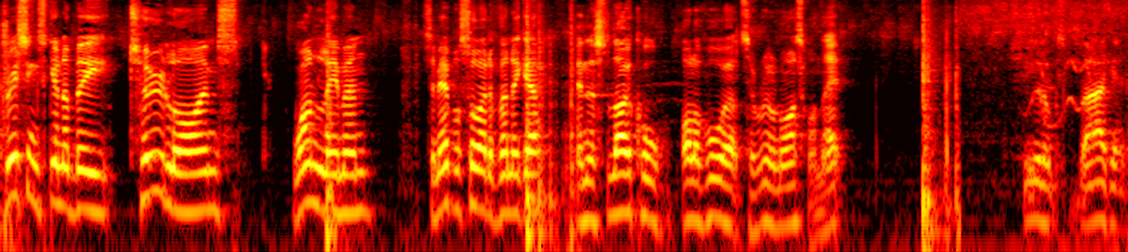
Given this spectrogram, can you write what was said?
Dressing's going to be two limes, one lemon, some apple cider vinegar, and this local olive oil. It's a real nice one, that. She looks buggered.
